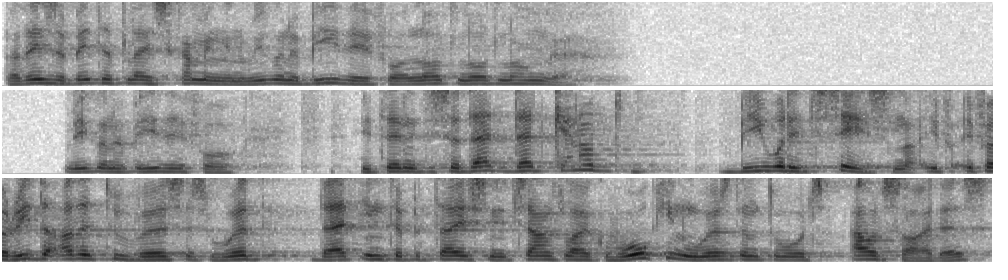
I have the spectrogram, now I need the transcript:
But there's a better place coming, and we're going to be there for a lot, lot longer. We're going to be there for eternity. So that, that cannot be what it says. Now, if, if I read the other two verses with that interpretation, it sounds like walk in wisdom towards outsiders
